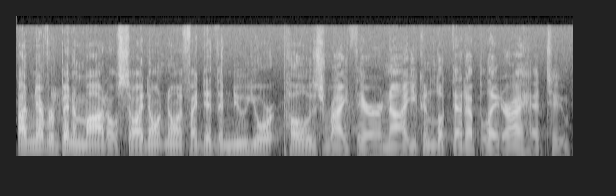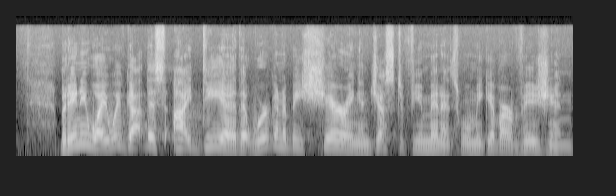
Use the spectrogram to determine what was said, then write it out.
I've never been a model, so I don't know if I did the New York pose right there or not. You can look that up later. I had to. But anyway, we've got this idea that we're going to be sharing in just a few minutes when we give our vision,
